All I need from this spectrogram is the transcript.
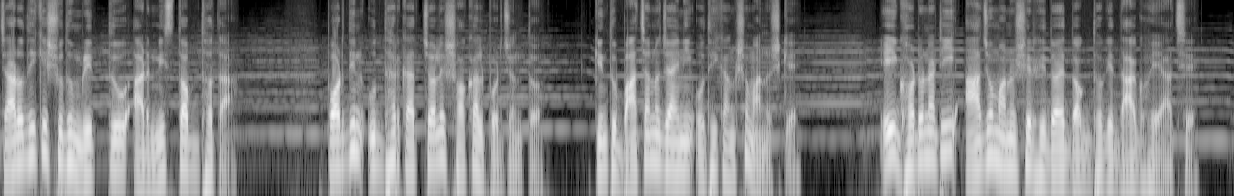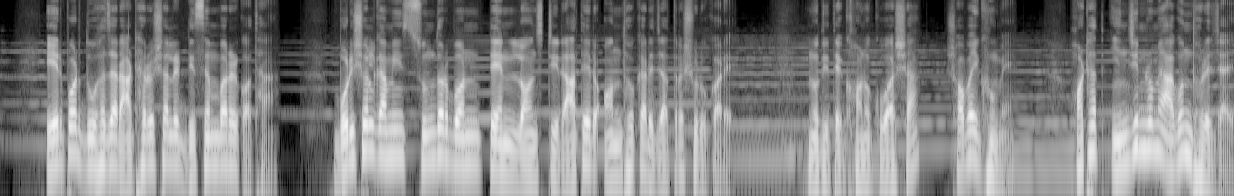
চারদিকে শুধু মৃত্যু আর নিস্তব্ধতা। পরদিন উদ্ধার কাজ চলে সকাল পর্যন্ত। কিন্তু বাঁচানো যায়নি অধিকাংশ মানুষকে। এই ঘটনাটি আজও মানুষের হৃদয়ে দগ্ধকে দাগ হয়ে আছে। এরপর দু হাজার আঠারো সালের ডিসেম্বরের কথা। বরিশালগামী সুন্দরবন টেন লঞ্চটি রাতের অন্ধকারে যাত্রা শুরু করে। নদীতে ঘন কুয়াশা, সবাই ঘুমে। হঠাৎ ইঞ্জিন রুমে আগুন ধরে যায়।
